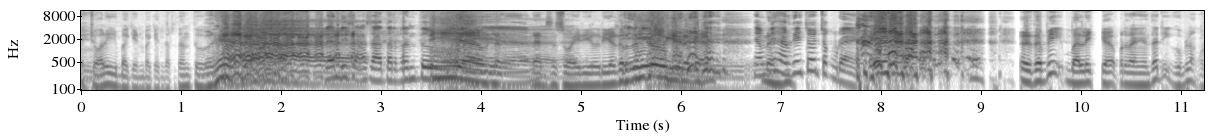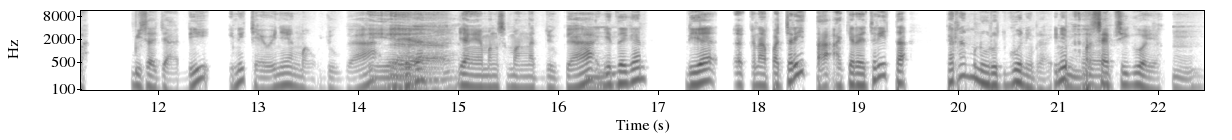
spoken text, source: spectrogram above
Kecuali di bagian-bagian tertentu. Dan di saat-saat tertentu. Iya Iya. benar. Dan sesuai deal-deal tertentu gitu kan. Yang penting harganya cocok, Bray. Nah, tapi balik ke pertanyaan tadi gue bilang lah bisa jadi ini ceweknya yang mau juga gitu kan. Yang emang semangat juga Hmm. gitu kan. Dia eh, kenapa cerita akhirnya cerita karena menurut gue nih Bray, ini Hmm. persepsi gue ya. Hmm.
